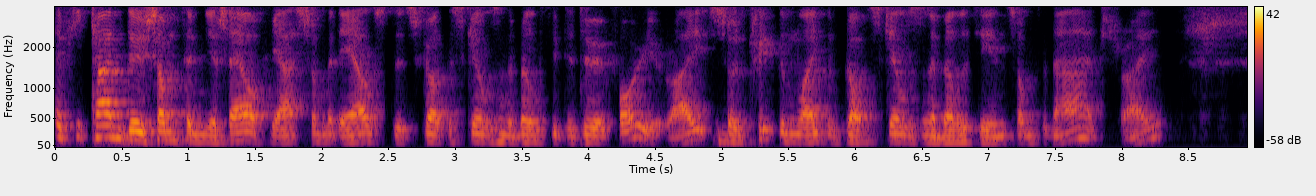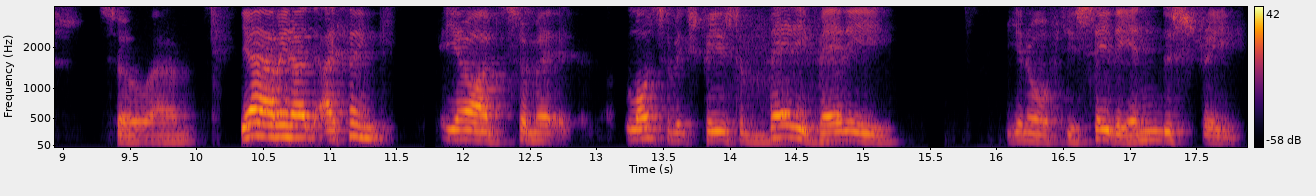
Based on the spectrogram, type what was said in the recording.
if you can't do something yourself, you ask somebody else that's got the skills and ability to do it for you, right? So mm-hmm. treat them like they've got skills and ability and something to add, right? So um, yeah, I mean, I, I think you know I've some lots of experience of mm. very, very, you know, if you say the industry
